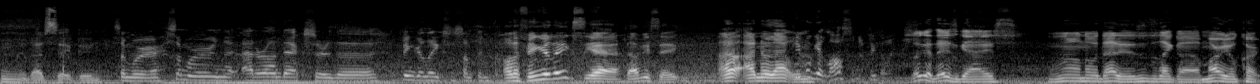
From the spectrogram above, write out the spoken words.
Mm, That's sick, dude. somewhere somewhere in the Adirondacks or the Finger Lakes or something. Oh, the Finger Lakes? Yeah, that'd be sick. I, I know that People one. get lost in the Finger Lakes. Look at this, guys. I don't know what that is. This is like a Mario Kart.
